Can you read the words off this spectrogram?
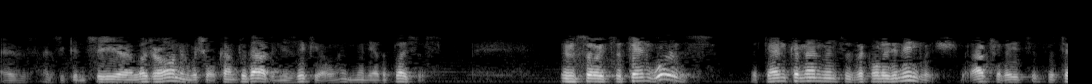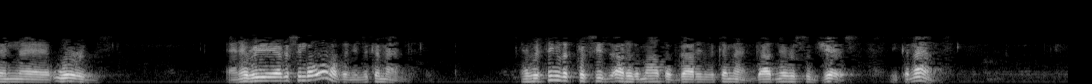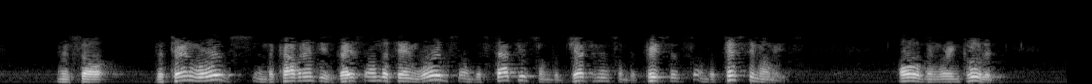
As, as you can see uh, later on, and we shall come to that in Ezekiel and many other places. And so it's the ten words, the ten commandments as they call it in English, but actually it's, it's the ten uh, words. And every, every single one of them is a command. Everything that proceeds out of the mouth of God is a command. God never suggests, He commands. And so the ten words in the covenant is based on the ten words, on the statutes, on the judgments, on the precepts, on the testimonies. All of them were included.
